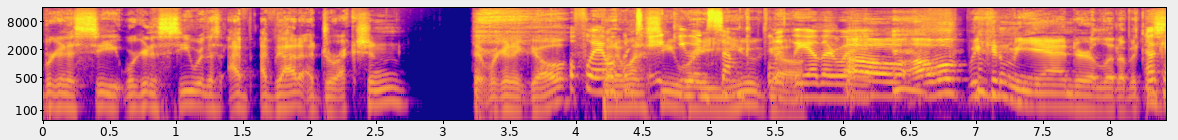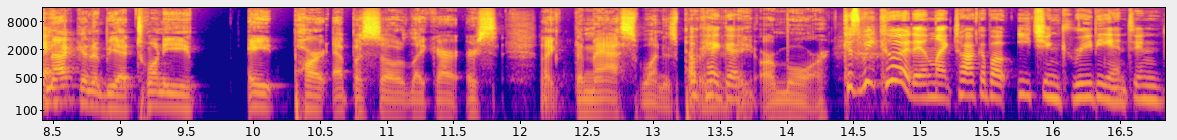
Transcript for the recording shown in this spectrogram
We're gonna see. We're gonna see where this. I've, I've got a direction that we're gonna go. Hopefully I won't wanna take see you where in some you completely go. other way. Oh, oh, well, we can meander a little bit. It's Okay. not going to be a twenty-eight part episode like our, or like the mass one is probably Okay, good. be, or more. Because we could and like talk about each ingredient in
